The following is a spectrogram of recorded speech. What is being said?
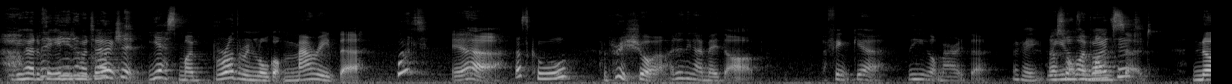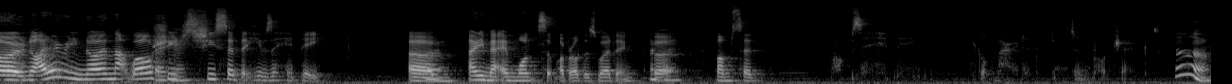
Have you heard of the, Eden, Project? Yes, my brother-in-law got married there. What? Yeah. That's cool. I'm pretty sure. I don't think I made that up. I think yeah. I think he got married there. Okay. That's you what my mum said. No, no, I don't really know him that well. She Okay. she said that he was a hippie. Um, Right. I only met him once at my brother's wedding, but Okay. mum said Rob's a hippie. He got married at the Eden Project, Oh.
